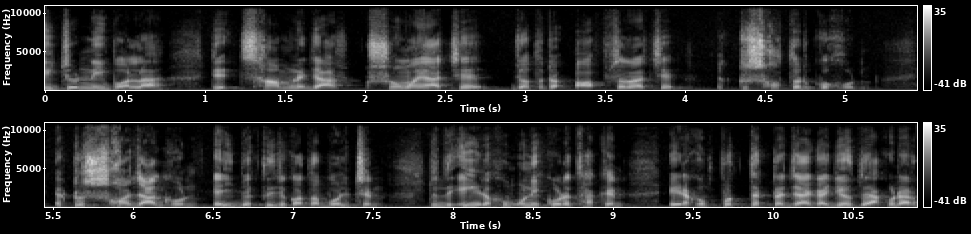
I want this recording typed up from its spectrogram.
এই জন্যই বলা যে সামনে যা সময় আছে, যতটা অপশন আছে, একটু সতর্ক হন, একটু সজাগ হন। এই ব্যক্তি যে কথা বলছেন, যদি এই রকম উনি করে থাকেন এরকম প্রত্যেকটা জায়গায়, যেহেতু এখন আর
